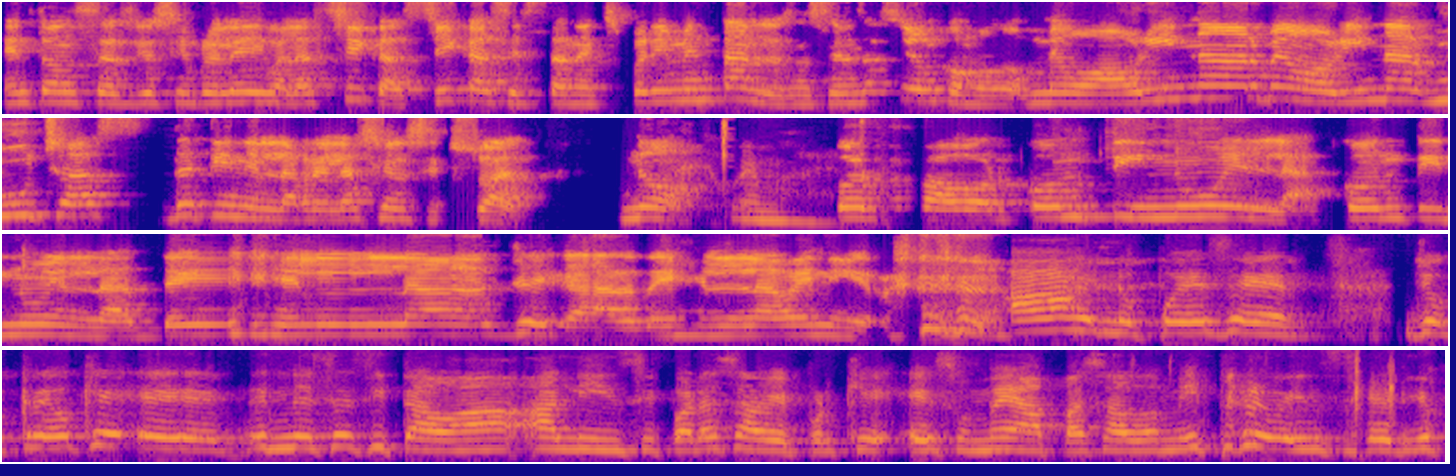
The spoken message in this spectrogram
Entonces yo siempre le digo a las chicas, chicas, si están experimentando esa sensación como me voy a orinar, me voy a orinar, muchas detienen la relación sexual. No, por favor, continúenla, continúenla, déjenla llegar, déjenla venir. Ay, no puede ser. Yo creo que eh, necesitaba a Lindsay para saber, porque eso me ha pasado a mí, pero en serio,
